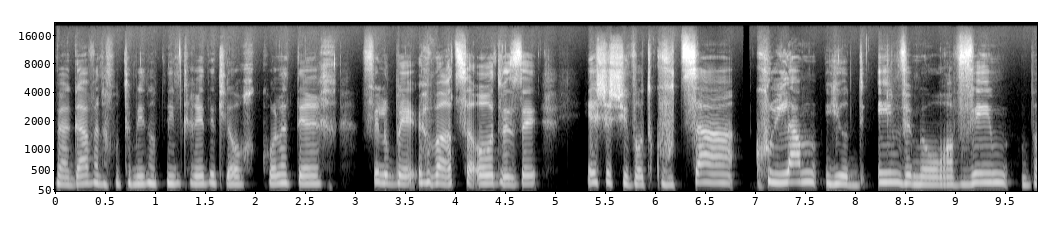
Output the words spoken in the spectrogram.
ואגב, אנחנו תמיד נותנים קרדיט לאורך כל הדרך, אפילו בהרצאות וזה. יש ישיבות קבוצה, כולם יודעים ומעורבים ב...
